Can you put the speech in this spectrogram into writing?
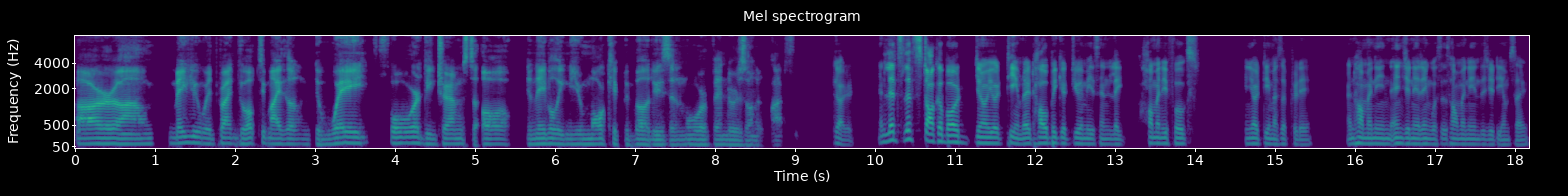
Are um, maybe we're trying to optimize on the way forward in terms of enabling you more capabilities and more vendors on the platform. Got it. And let's let's talk about you know your team, right? How big your team is, and like how many folks in your team as of today, and how many in engineering versus how many in the GTM side.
